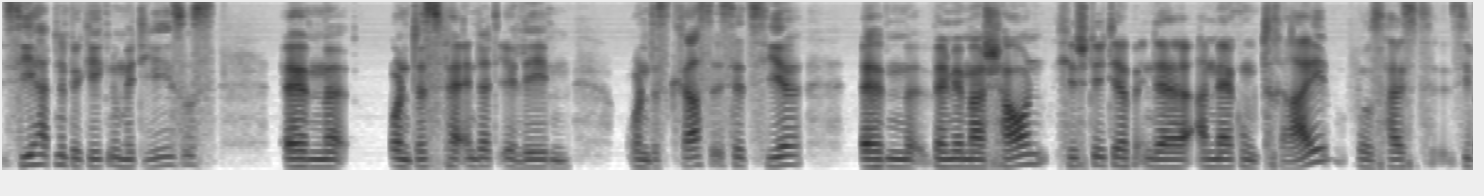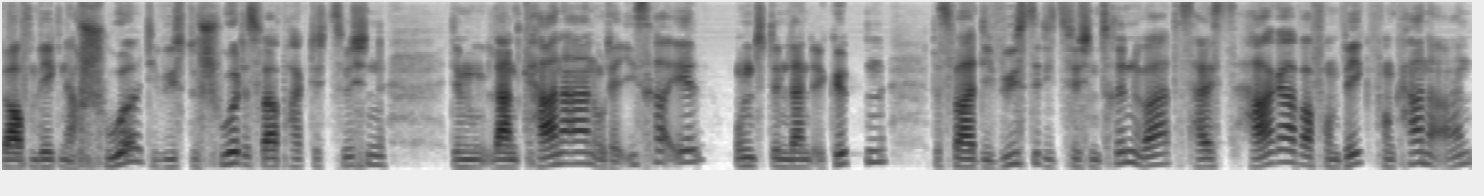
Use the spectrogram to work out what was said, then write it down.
sie hat eine Begegnung mit Jesus ähm, und das verändert ihr Leben. Und das Krasse ist jetzt hier, ähm, wenn wir mal schauen, hier steht ja in der Anmerkung 3, wo es heißt, sie war auf dem Weg nach Schur, die Wüste Schur, das war praktisch zwischen dem Land Kanaan oder Israel und dem Land Ägypten. Das war die Wüste, die zwischendrin war. Das heißt, Hagar war vom Weg von Kanaan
